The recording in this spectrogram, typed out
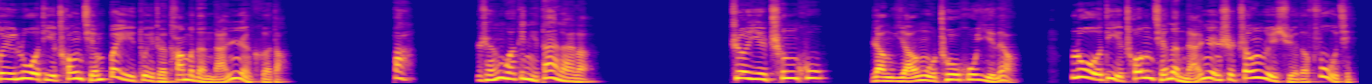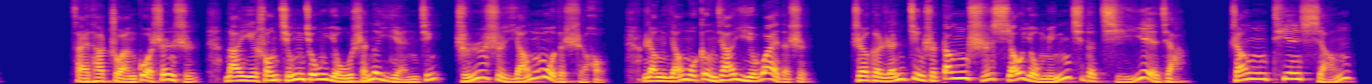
对落地窗前背对着他们的男人喝道：“爸，人我给你带来了。”这一称呼让杨木出乎意料。落地窗前的男人是张瑞雪的父亲，在他转过身时，那一双炯炯有神的眼睛直视杨木的时候，让杨木更加意外的是，这个人竟是当时小有名气的企业家张天祥。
